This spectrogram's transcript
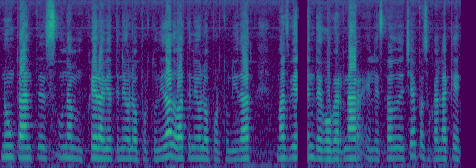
Nunca antes una mujer había tenido la oportunidad o ha tenido la oportunidad más bien de gobernar el estado de Chiapas. Ojalá que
